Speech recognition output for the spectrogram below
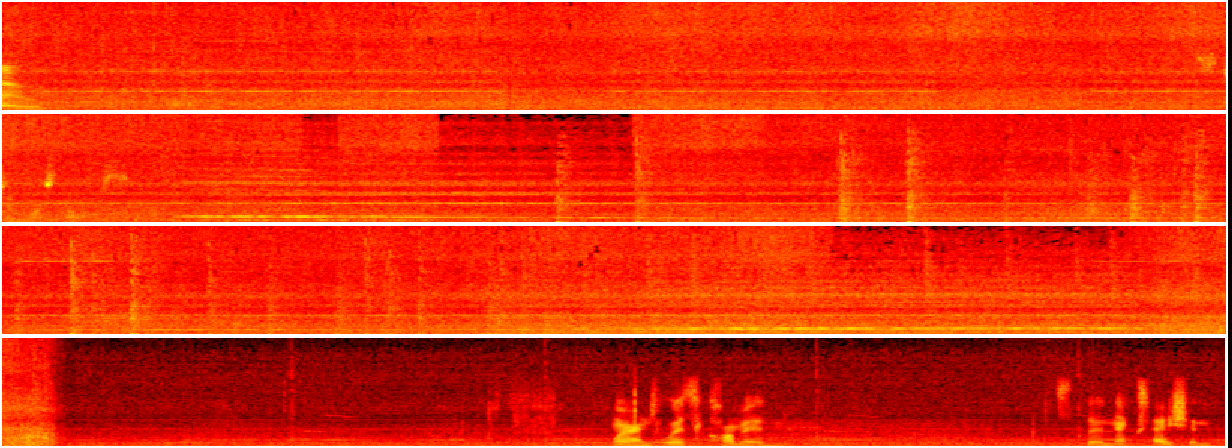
slow. Two more stops. Wandsworth Common. The next station.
